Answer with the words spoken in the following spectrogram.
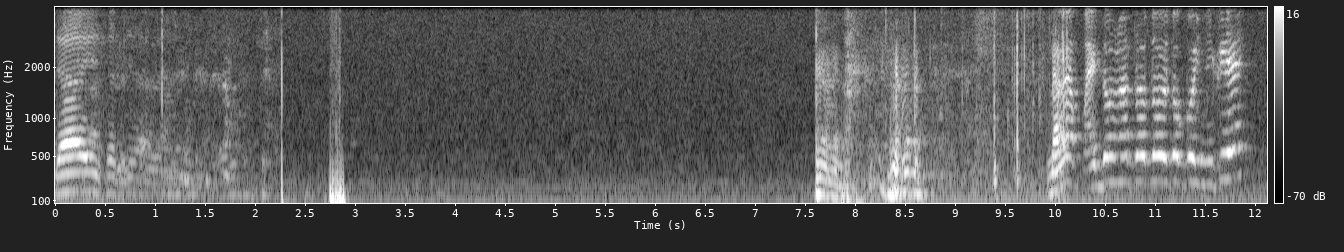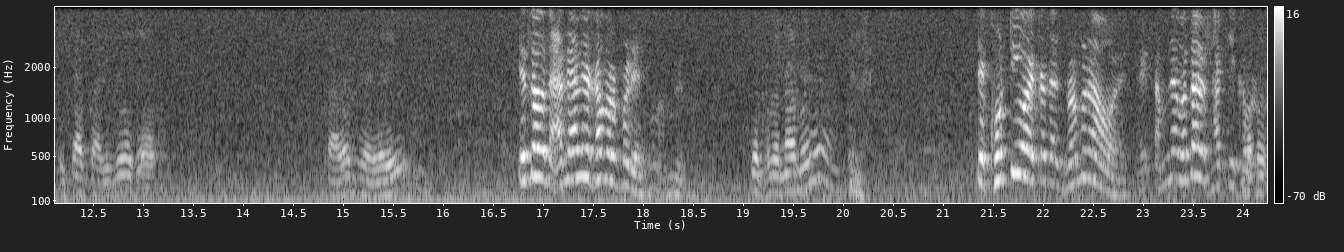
જય સચિદાન સચિદાનંદ. દાદા ફાયદો ના થતો હોય તો કોઈ નીકળે? હિસાબ કાઢી દો છો. કાઢો છો, એવું? એ તો દાદા ને ખબર પડે. તે ખોટી હોય કદાચ ભ્રમણા હોય. તમને વધારે સાચી ખબર.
